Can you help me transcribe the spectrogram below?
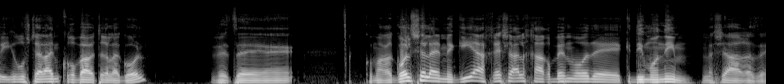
ירושלים קרובה יותר לגול, וזה... כלומר, הגול שלהם מגיע אחרי שהיה לך הרבה מאוד uh, קדימונים לשער הזה.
